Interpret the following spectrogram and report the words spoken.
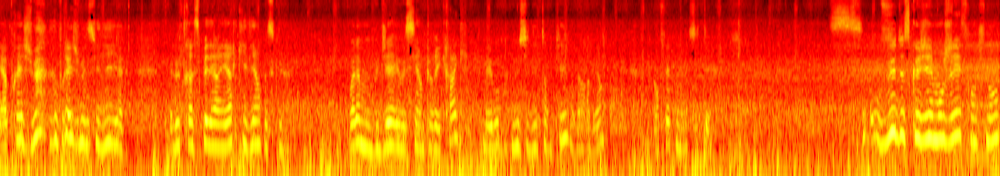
Et après je, me suis dit, l'autre aspect derrière qui vient parce que voilà, mon budget est aussi un peu ricrac. Mais bon, je me suis dit, tant pis, on verra bien. En fait, non, c'était. Au vu de ce que j'ai mangé, franchement,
